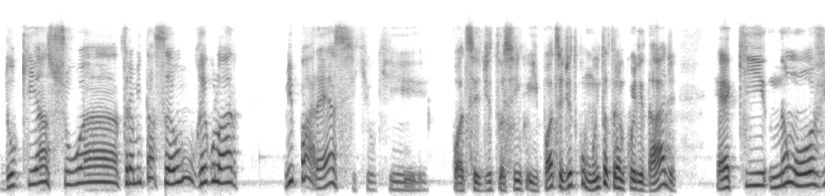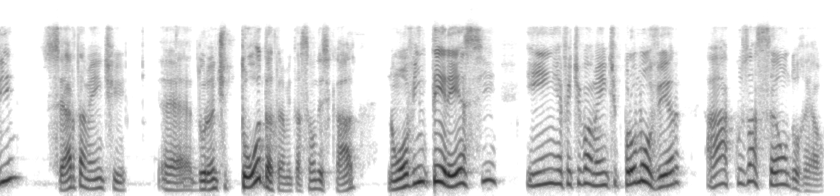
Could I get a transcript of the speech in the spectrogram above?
do que a sua tramitação regular. Me parece que o que pode ser dito assim, e pode ser dito com muita tranquilidade, é que não houve, certamente, é, durante toda a tramitação desse caso, não houve interesse em efetivamente promover a acusação do réu.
